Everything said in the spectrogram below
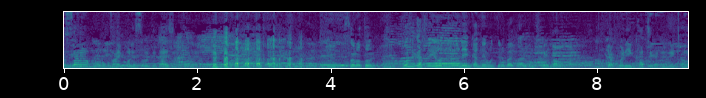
草はもう在庫にするって大事なことや。その通り。もしかして40年間眠ってるバイクあるかもしれないあるかもね逆に価値が出てきたま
